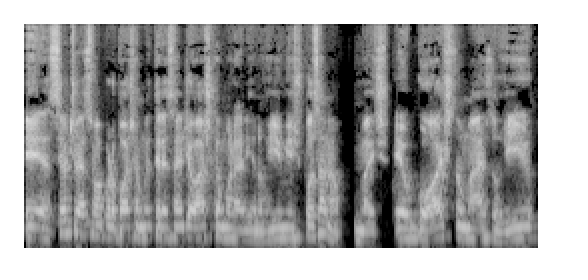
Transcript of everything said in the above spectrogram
é, se eu tivesse uma proposta muito interessante, eu acho que eu moraria no Rio. Minha esposa não, mas eu gosto mais do Rio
